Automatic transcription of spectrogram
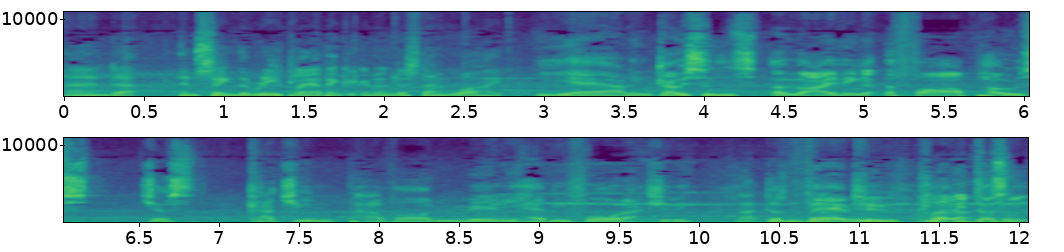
and uh, and seeing the replay, I think I can understand why. Yeah, I think Gosens arriving at the far post, just catching Pavard. Really heavy fall, actually. That doesn't Very. look too clever. No, it doesn't.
